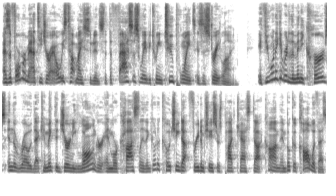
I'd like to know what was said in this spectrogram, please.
As a former math teacher, I always taught my students that the fastest way between two points is a straight line. If you want to get rid of the many curves in the road that can make the journey longer and more costly, then go to coaching.freedomchaserspodcast.com and book a call with us.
